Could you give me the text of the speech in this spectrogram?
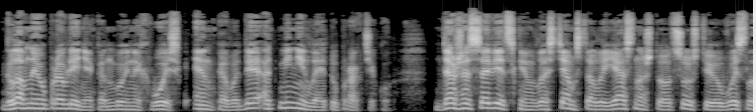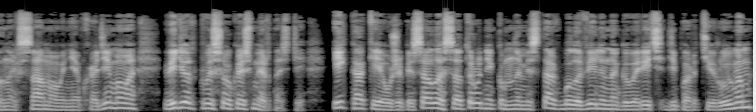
Главное управление конвойных войск НКВД отменило эту практику. Даже советским властям стало ясно, что отсутствие высланных самого необходимого ведет к высокой смертности, и, как я уже писала, сотрудникам на местах было велено говорить депортируемым,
